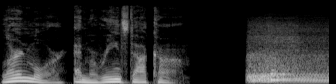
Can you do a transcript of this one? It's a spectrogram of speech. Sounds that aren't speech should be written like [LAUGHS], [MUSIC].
Learn more at marines.com.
